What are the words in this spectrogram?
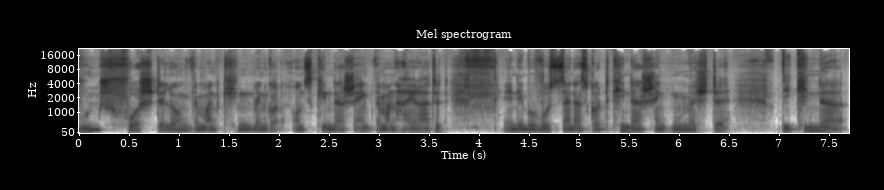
Wunschvorstellung, wenn man kind, wenn Gott uns Kinder schenkt. Wenn man heiratet, in dem Bewusstsein, dass Gott Kinder schenken möchte. Die Kinder,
